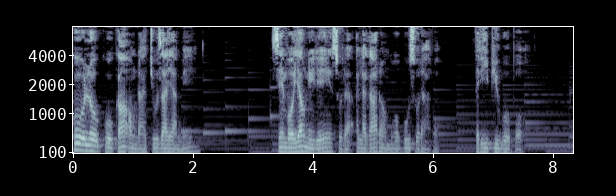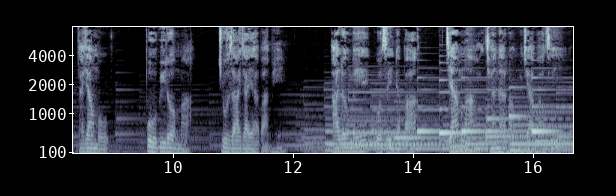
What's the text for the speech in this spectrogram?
ကိုအလို့ကိုကောင်းအောင်သာကြိုးစားရမယ်စင်ပေါ်ရောက်နေတယ်ဆိုတာအလကားတော့မဟုတ်ဘူးဆိုတာတော့သတိပြုဖို့ပေါ့ဒါကြောင့်မို့ပို့ပြီးတော့မှကြိုးစားကြရပါမယ်အားလုံးပဲကိုယ်စိတ်နှပါကျမ်းမာချမ်းသာတော်မူကြပါစေ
